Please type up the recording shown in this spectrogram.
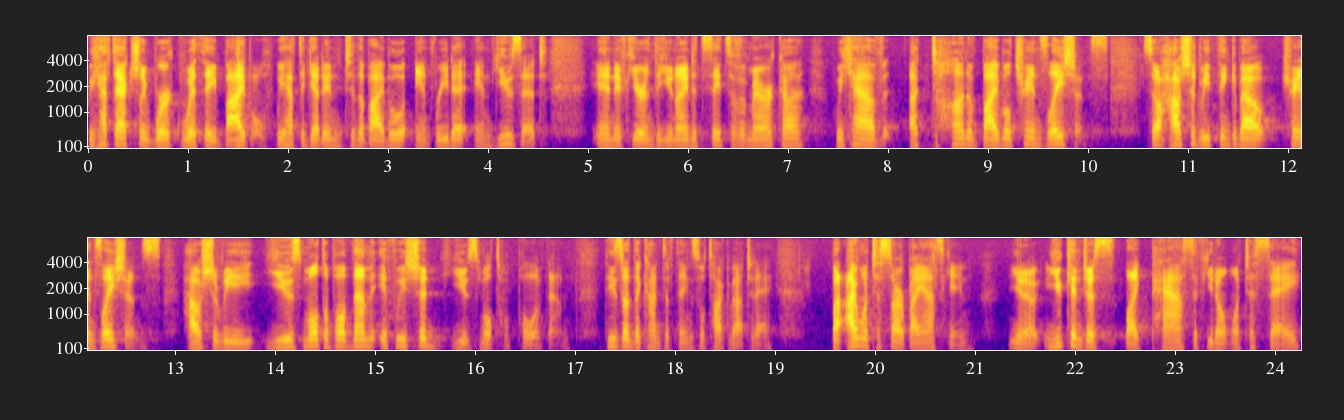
we have to actually work with a Bible. We have to get into the Bible and read it and use it. And if you're in the United States of America, we have a ton of Bible translations. So, how should we think about translations? How should we use multiple of them if we should use multiple of them? These are the kinds of things we'll talk about today. But I want to start by asking you know, you can just like pass if you don't want to say,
